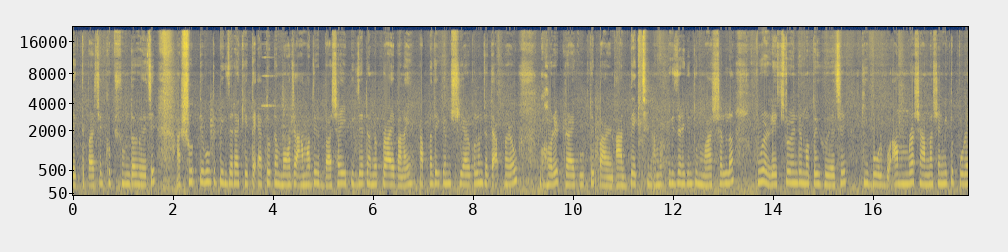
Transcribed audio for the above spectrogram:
দেখতে পাচ্ছেন, খুব সুন্দর হয়েছে। আর সত্যি বলতে পিৎজাটা খেতে এতটা মজা, আমাদের বাসায় এই পিৎজাটা আমরা প্রায় বানাই। আপনাদেরকে আমি শেয়ার করলাম যাতে আপনারাও ঘরে ট্রাই করতে পারেন। আর দেখছেন, আমার পিৎজাটা কিন্তু মার্শাল্লাহ পুরো রেস্টুরেন্টের মতোই হয়েছে। কি বলব? আমরা সামনাসামনি তো পুরো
